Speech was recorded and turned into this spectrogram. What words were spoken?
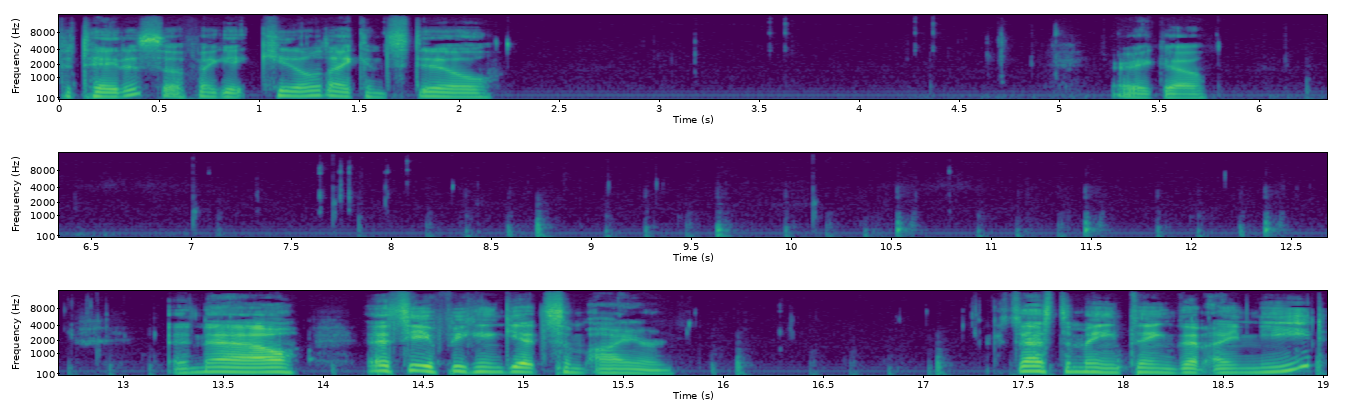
potatoes, so if I get killed, I can still... There you go. And now, let's see if we can get some iron. Because that's the main thing that I need.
